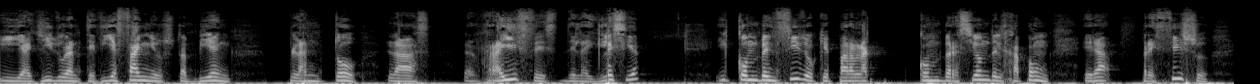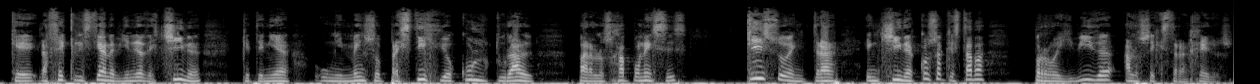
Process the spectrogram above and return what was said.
y allí durante diez años también plantó las raíces de la Iglesia y convencido que para la conversión del Japón era preciso que la fe cristiana viniera de China, que tenía un inmenso prestigio cultural para los japoneses, quiso entrar en China, cosa que estaba prohibida a los extranjeros.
